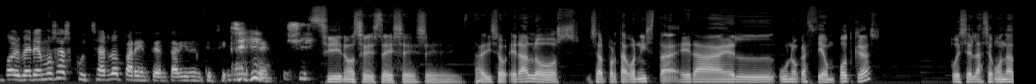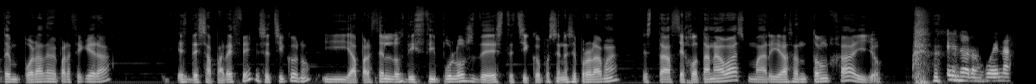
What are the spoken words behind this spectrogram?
Volveremos a escucharlo para intentar identificarte. Sí, no sé, sí, sí, sí, Era los. O sea, el protagonista era el uno que hacía un podcast. Pues en la segunda temporada, me parece que era, desaparece ese chico, ¿no? Y aparecen los discípulos de este chico, pues en ese programa está CJ Navas, María Santonja y yo. Enhorabuena.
